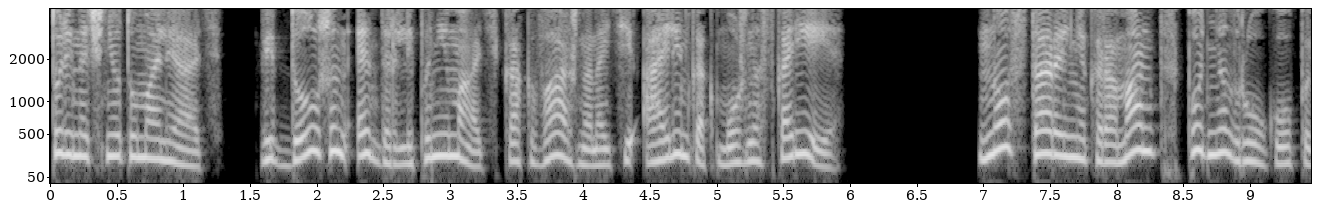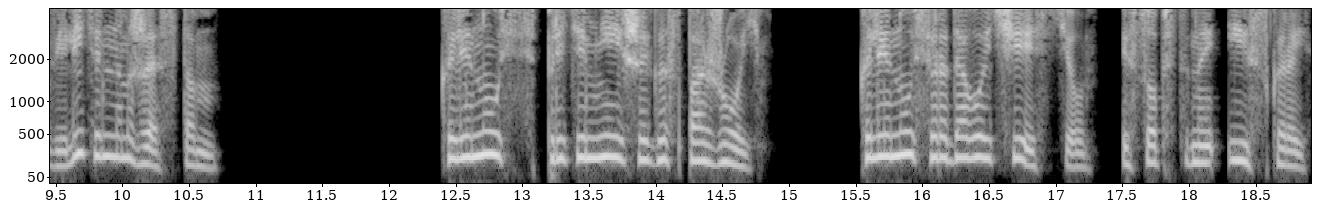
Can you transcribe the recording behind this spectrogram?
то ли начнет умолять, ведь должен Эддерли понимать, как важно найти Айлин как можно скорее. Но старый некромант поднял руку повелительным жестом. «Клянусь притемнейшей госпожой, клянусь родовой честью и собственной искрой»,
